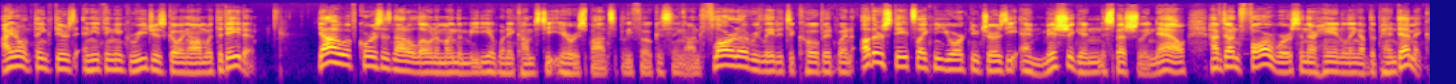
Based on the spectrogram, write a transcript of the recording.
I don't think there's anything egregious going on with the data. Yahoo, of course, is not alone among the media when it comes to irresponsibly focusing on Florida related to COVID, when other states like New York, New Jersey, and Michigan, especially now, have done far worse in their handling of the pandemic.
